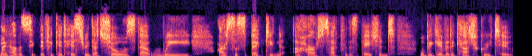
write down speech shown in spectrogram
might have a significant history that shows that we are suspecting a heart attack for this patient will be given a category two.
